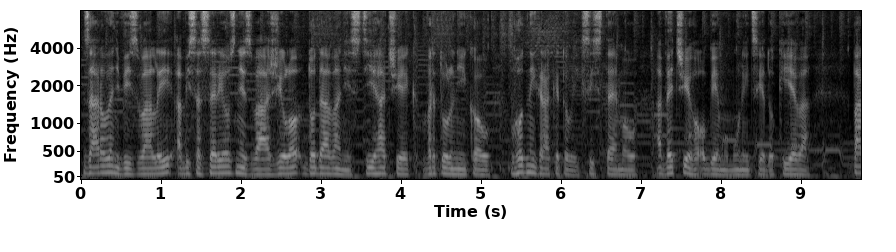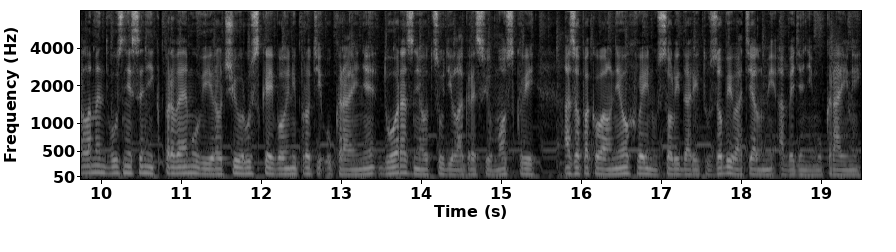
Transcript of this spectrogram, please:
Zároveň vyzvali, aby sa seriózne zvážilo dodávanie stíhačiek, vrtulníkov, vhodných raketových systémov a väčšieho objemu munície do Kieva – Parlament v uznesení k prvému výročiu ruskej vojny proti Ukrajine dôrazne odsúdil agresiu Moskvy a zopakoval neochvejnú solidaritu s obyvateľmi a vedením Ukrajiny.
